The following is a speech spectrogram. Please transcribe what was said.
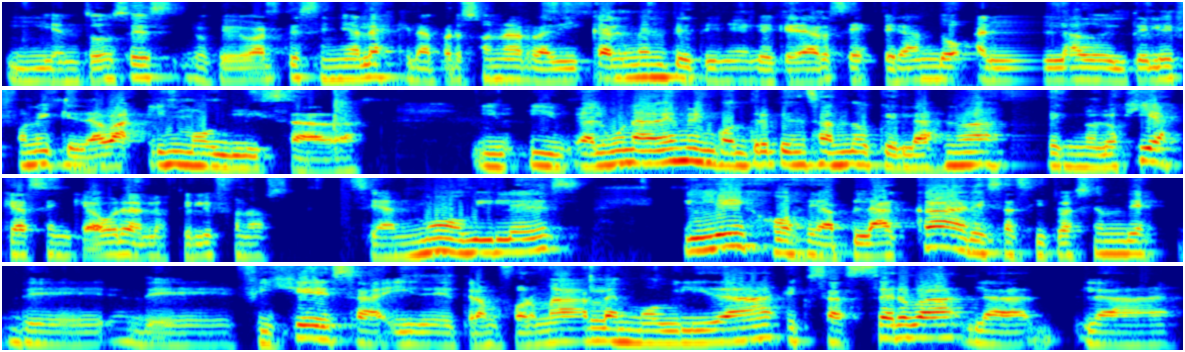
y entonces lo que Bartes señala es que la persona radicalmente tenía que quedarse esperando al lado del teléfono y quedaba inmovilizada. Y, y alguna vez me encontré pensando que las nuevas tecnologías que hacen que ahora los teléfonos sean móviles lejos de aplacar esa situación de, fijeza y de transformarla en movilidad, exacerba la, la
